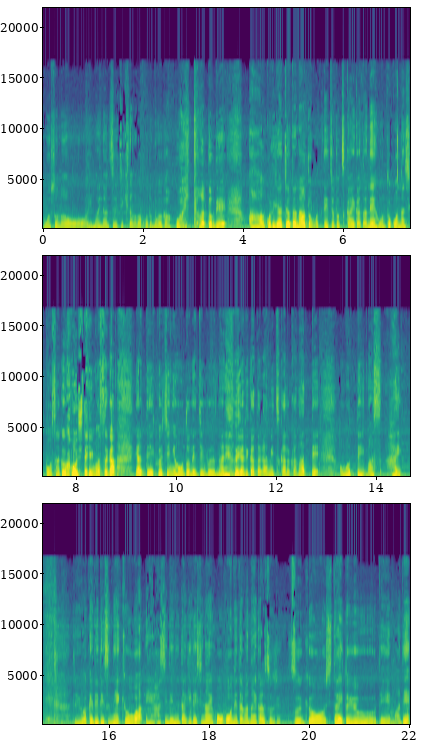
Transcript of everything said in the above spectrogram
もうそのリマインダーについてきたのが子供が学校行った後でああこれやっちゃったなと思ってちょっと使い方ねほんとこんな試行錯誤をしていますがやっていくうちに本当ね自分なりのやり方が見つかるかなって思っています。はいというわけでですね今日は、えー、発信でネタ切れしない方法ネタがないから卒業したいというテーマで、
